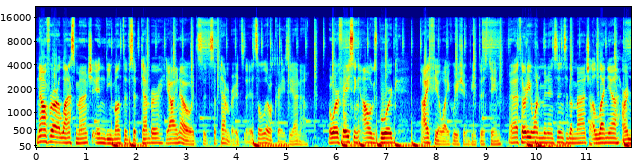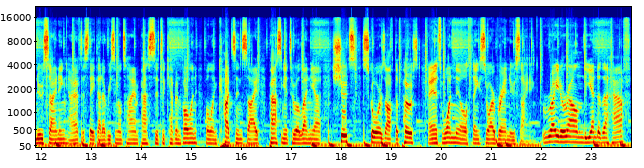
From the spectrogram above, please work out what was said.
Now for our last match in the month of September. Yeah, I know, it's, it's September, it's, it's a little crazy, I know. But we're facing Augsburg, I feel like we should beat this team. Uh, 31 minutes into the match, Aleñá, our new signing, I have to state that every single time, passes it to Kevin Volland. Volland cuts inside, passing it to Aleñá, shoots, scores off the post, and it's 1-0 thanks to our brand new signing. Right around the end of the half,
